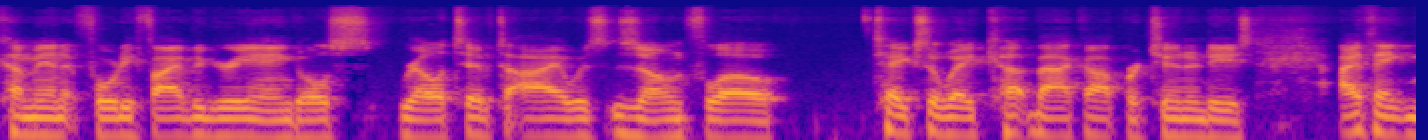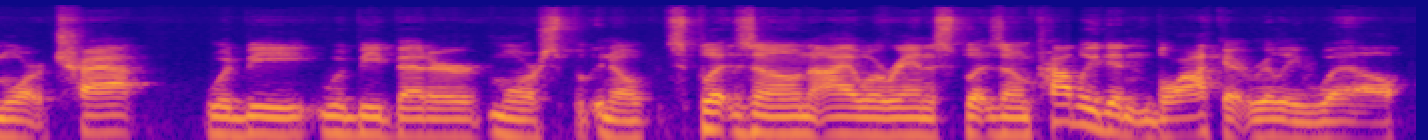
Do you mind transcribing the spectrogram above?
come in at 45 degree angles relative to Iowa's zone flow, takes away cutback opportunities. I think more trap would be would be better, more you know split zone. Iowa ran a split zone, probably didn't block it really well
